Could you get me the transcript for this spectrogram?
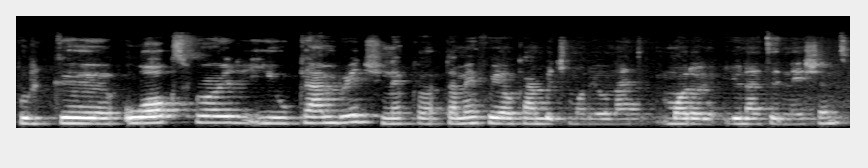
porque o Oxford e o Cambridge, né, também fui ao Cambridge Model United, Model United Nations,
